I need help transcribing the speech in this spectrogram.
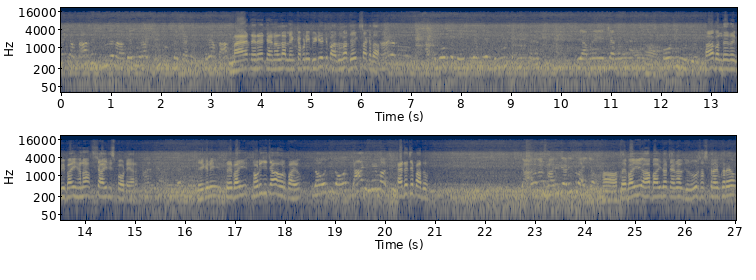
ਨਹੀਂ ਅਵਤਾਰ ਸਿੰਘ ਗੁਰੂ ਦੇ ਨਾਮ ਤੇ ਹੀ ਮੇਰਾ YouTube ਤੇ ਚੈਨਲ ਮੇਰੇ ਅਵਤਾਰ ਸਿੰਘ ਮੈਂ ਤੇਰੇ ਚੈਨਲ ਦਾ ਲਿੰਕ ਆਪਣੀ ਵੀਡੀਓ 'ਚ ਪਾ ਦੂੰਗਾ ਦੇਖ ਸਕਦਾ। ਸਾਰਿਆਂ ਨੂੰ ਹੱਥ ਜੋੜ ਕੇ ਬੇਨਤੀ ਹੈ ਕਿ ਇਹ ਜ਼ਰੂਰ ਜ਼ਰੂਰ ਕਰੇ ਵੀ ਆਪਣੇ ਚੈਨਲ ਨੂੰ ਹਾਂ। ਸਪੋਰਟ ਜ਼ਰੂਰ ਦਿਓ। ਆਹ ਬੰਦੇ ਦੇ ਵੀ ਬਾਈ ਹਨਾ ਚਾਹੀਦੀ ਸਪੋਰਟ ਯਾਰ। ਹਾਂਜੀ ਹਾਂਜੀ ਠੀਕ ਨਹੀਂ ਤੇ ਬਾਈ ਥੋੜੀ ਜਿਹੀ ਚਾਹ ਹੋਰ ਪਾਇਓ। ਲਓ ਜੀ ਲਓ ਚਾਹ ਜਿੰਨੀ ਮਰਜ਼ੀ। ਇਹਦੇ 'ਚ ਪਾ ਦਿਓ ਚਾਹ ਮੈਂ ਸਾਰੀ ਦਿਹਾੜੀ ਭਲਾਈ ਜਾਵਾਂ ਹਾਂ ਤੇ ਬਾਈ ਆ ਬਾਈ ਦਾ ਚੈਨਲ ਜਰੂਰ ਸਬਸਕ੍ਰਾਈਬ ਕਰਿਓ।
